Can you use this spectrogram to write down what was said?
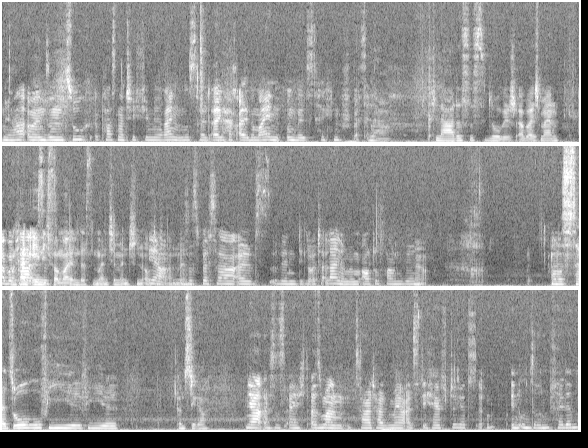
Ja, aber in so einem Zug passt natürlich viel mehr rein und ist halt einfach allgemein umwelttechnisch besser. Klar. Klar, das ist logisch, aber ich meine, man klar, kann eh es nicht vermeiden, dass manche Menschen Auto ja, fahren es werden. ist besser, als wenn die Leute alleine mit dem Auto fahren würden. Ja. Und es ist halt so viel, viel günstiger. Ja, es ist echt. Also man zahlt halt mehr als die Hälfte jetzt in unseren Fällen.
